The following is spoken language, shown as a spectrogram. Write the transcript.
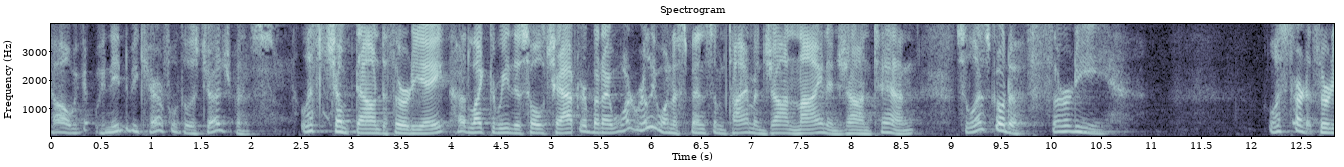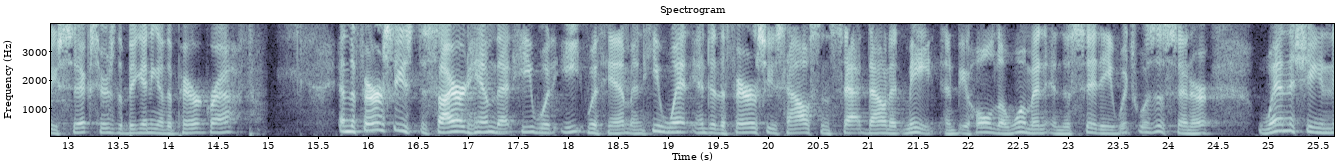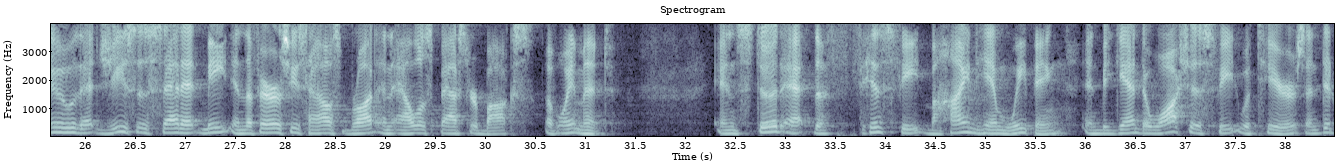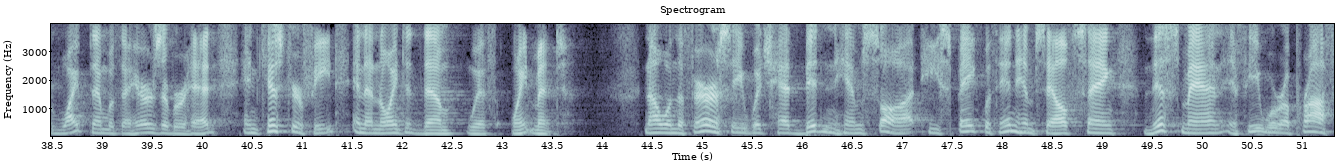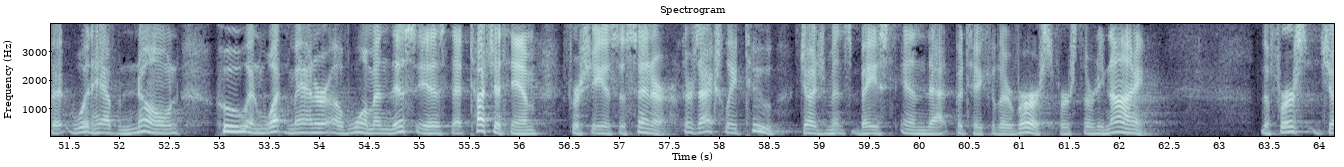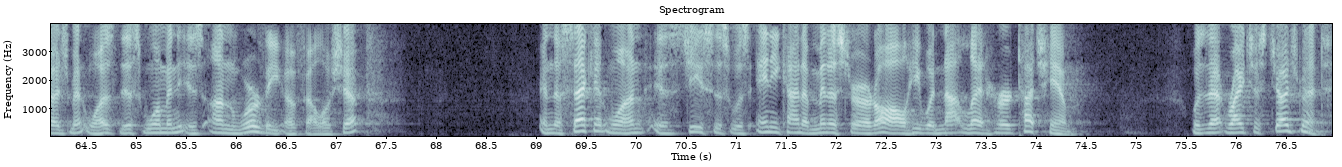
Y'all, we, we need to be careful of those judgments. Let's jump down to 38. I'd like to read this whole chapter, but I really want to spend some time in John 9 and John 10. So let's go to 30. Let's start at 36. Here's the beginning of the paragraph. And the Pharisees desired him that he would eat with him, and he went into the Pharisee's house and sat down at meat. And behold, a woman in the city, which was a sinner, when she knew that Jesus sat at meat in the Pharisee's house, brought an alabaster box of ointment, and stood at the, his feet behind him, weeping, and began to wash his feet with tears, and did wipe them with the hairs of her head, and kissed her feet, and anointed them with ointment. Now, when the Pharisee which had bidden him saw it, he spake within himself, saying, This man, if he were a prophet, would have known who and what manner of woman this is that toucheth him, for she is a sinner. There's actually two judgments based in that particular verse, verse 39. The first judgment was, This woman is unworthy of fellowship. And the second one is Jesus was any kind of minister at all, he would not let her touch him. Was that righteous judgment?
